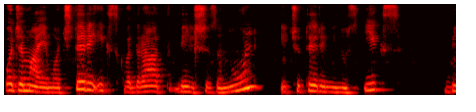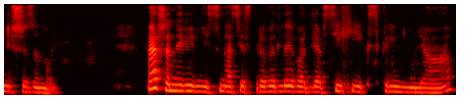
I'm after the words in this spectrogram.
Отже, маємо 4х квадрат більше за 0 і 4 мінус х більше за 0. Перша нерівність у нас є справедлива для всіх х, крім нуля.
